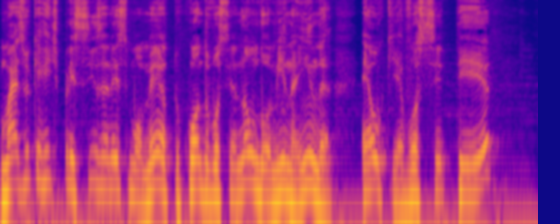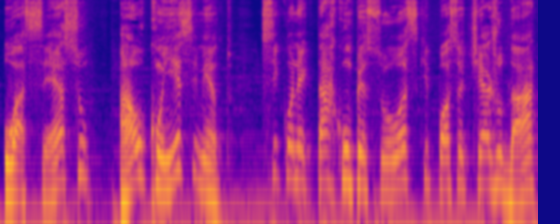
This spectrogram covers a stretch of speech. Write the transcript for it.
mas o que a gente precisa nesse momento, quando você não domina ainda, é o que? É você ter o acesso ao conhecimento se conectar com pessoas que possam te ajudar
